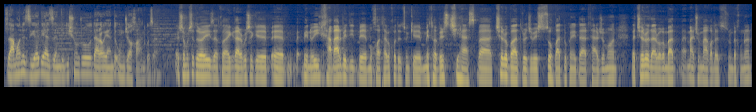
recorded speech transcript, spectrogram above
زمان زیادی از زندگیشون رو در آینده اونجا خواهند گذرد شما چطور آقای عزتخواه اگه قرار باشه که به نوعی خبر بدید به مخاطب خودتون که متاورس چی هست و چرا باید راجبش صحبت بکنید در ترجمان و چرا در واقع باید مجموع مقالاتتون بخونن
